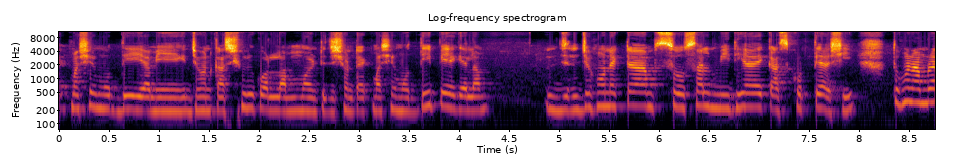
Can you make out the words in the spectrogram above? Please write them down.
এক মাসের মধ্যেই আমি যখন কাজ শুরু করলাম মনিটাইজেশনটা এক মাসের মধ্যেই পেয়ে গেলাম। যখন একটা সোশ্যাল মিডিয়ায় কাজ করতে আসি, তখন আমরা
